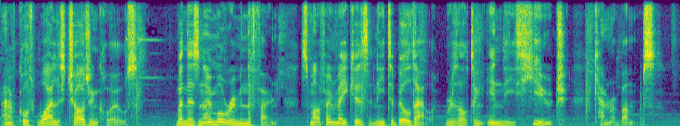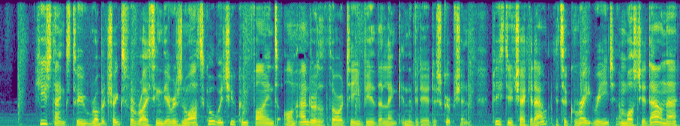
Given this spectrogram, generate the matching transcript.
and of course wireless charging coils. When there's no more room in the phone, smartphone makers need to build out, resulting in these huge camera bumps. Huge thanks to Robert Triggs for writing the original article, which you can find on Android Authority via the link in the video description. Please do check it out, it's a great read, and whilst you're down there,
